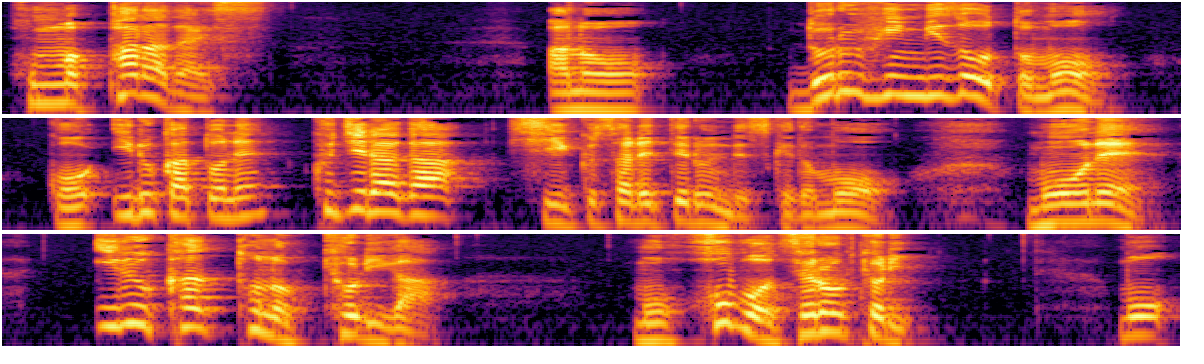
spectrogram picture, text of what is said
ほんまパラダイス。あの、ドルフィンリゾートも、こう、イルカとね、クジラが飼育されてるんですけども、もうね、イルカとの距離が、もうほぼゼロ距離。も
